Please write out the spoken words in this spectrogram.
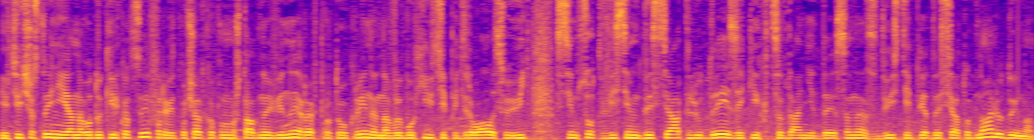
І в цій частині я наведу кілька цифр. Від початку повномасштабної війни РФ проти України на вибухівці підірвалися уявіть 780 людей, з яких це дані ДСНС 251 людина.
